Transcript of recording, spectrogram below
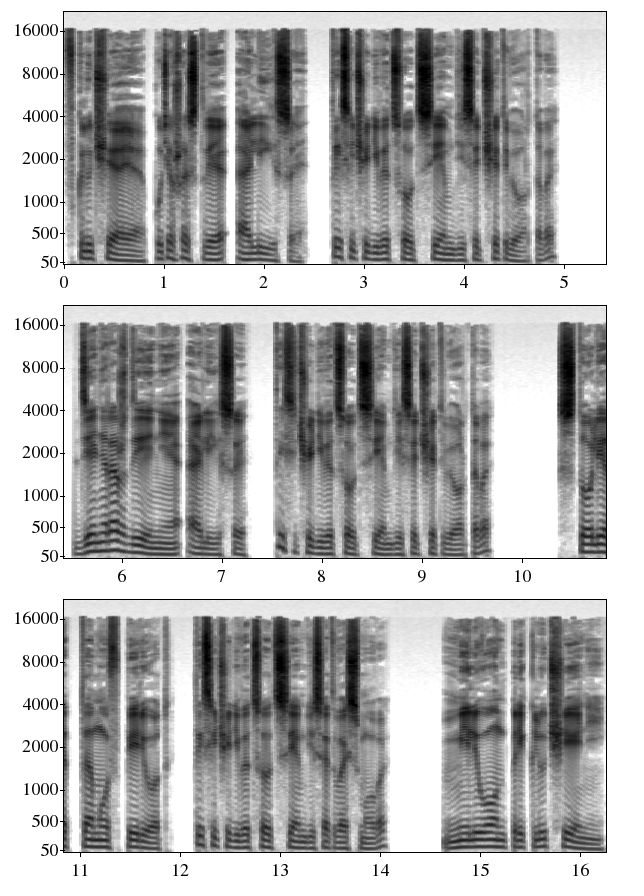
включая «Путешествие Алисы» 1974, «День рождения Алисы» 1974, «Сто лет тому вперед» 1978, «Миллион приключений»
